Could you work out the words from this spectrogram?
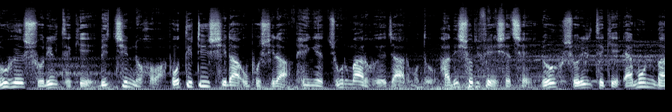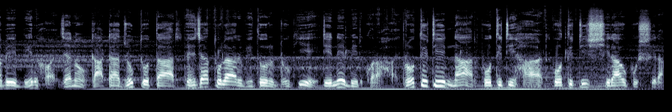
রুহের শরীর থেকে বিচ্ছিন্ন হওয়া। প্রতিটি শিরা উপশিরা ভেঙে চুরমার হয়ে যাওয়ার মতো। হাদিস শরীফে এসেছে, রুহ শরীর থেকে এমন ভাবে বের হয় যেন কাটা যুক্ত তার ভেজা তোলার ভিতর ঢুকিয়ে টেনে বের করা হয়। প্রতিটি নার, প্রতিটি হাড়, প্রতিটি শিরা উপশিরা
